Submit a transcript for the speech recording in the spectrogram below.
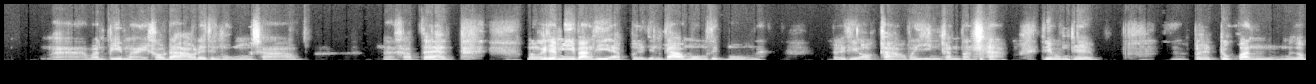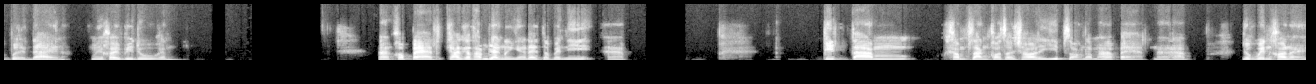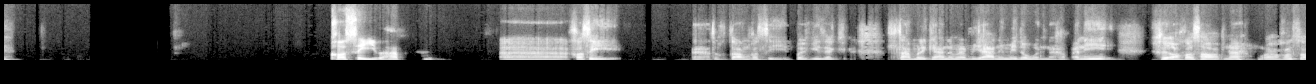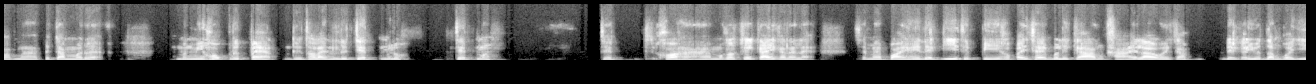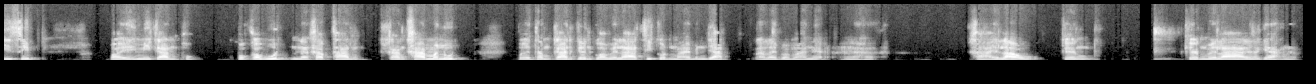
อ่าวันปีใหม่เขาดาวน์ได้ถึงหกโมงเช้านะครับ แต่มันก็จะมีบางที่แอบเปิดยันเก้าโมงสิบโมงนะ เออที่ออกข่าวมายิงกันตอนเช้าที่กรุงเทพ เปิดทุกวันมันก็เปิดได้นะไม่ค่อยไปดูกันอ่าข้อแปดการกระทำอย่างหนึ่งอย่างใดต่อไปนี้อ่าผิดตามคำสั่งคอสชที่ยี่สิบสองทับห้าแปดนะครับ ยกเว้นข้อไหน ข้อสี่ป่ะครับอ่าข้อสี่ อ่าถูกต้องข้อสี่เปิดกิจสถานบริการโดยไม่อนุญาตนี่ไม่โดนนะครับ อันนี้เคยออกข้อสอบนะออกข้อสอบมาไปจำมาด้วย มันมีหกหรือแปดหรือเท่าไหร่นะหรือเจ็ดไม่รู้เจ็ดมั้งเจ็ดข้อหามันก็ใกล้ ๆ กันนั่นแหละใช่ไหมปล่อยให้เด็กยี่สิบปีเข้าไปใช้บริการขายเหล้าให้กับเด็กอายุต่ำกว่ายี่สิบปล่อยให้มีการพกพกอาวุธนะครับ ฐานการค้ามนุษย์ เปิดทำการเกินกว่าเวลาที่กฎหมายบัญญัติอะไรประมาณเนี้ยนะฮะขายเหล้า เกินเกินเวลาอะไรสักอย่างเนี่ย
